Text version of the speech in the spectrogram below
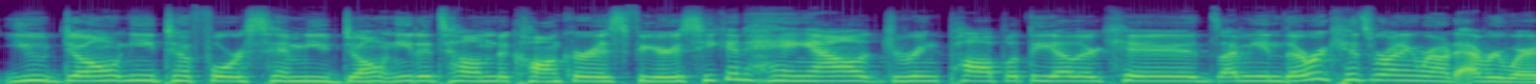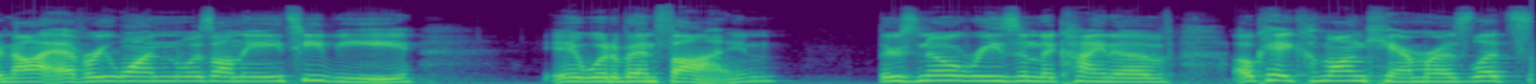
You don't need to force him. You don't need to tell him to conquer his fears. He can hang out, drink pop with the other kids. I mean, there were kids running around everywhere. Not everyone was on the ATV. It would have been fine. There's no reason to kind of, okay, come on cameras, let's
